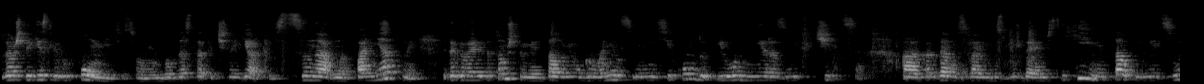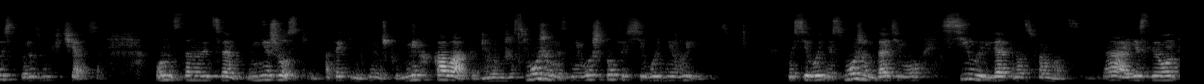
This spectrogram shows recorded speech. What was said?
Потому что если вы помните сон, он был достаточно яркий, сценарно понятный, это говорит о том, что ментал не угомонился ни на секунду и он не размягчится. А когда мы с вами возбуждаем стихии, ментал имеет свойство размягчаться. Он становится не жестким, а таким немножко мягковатым. Мы уже сможем из него что-то сегодня вылепить мы сегодня сможем дать ему силы для трансформации. Да, а если он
